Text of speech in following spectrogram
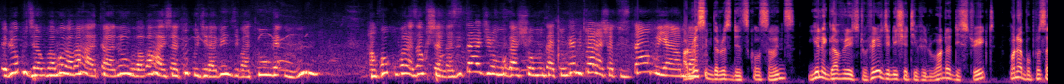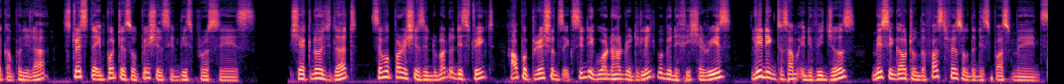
Ebyokugira ngu bamwe babaha atanu ngu babaha ashatu kugira bingi batunge mm habwokuba Addressing the residents' concerns, Yule Village to Village Initiative in Rubanda District, Honorable Prossy Akampulira stressed the importance of patience in this process. She acknowledged that several parishes in Rubanda District have populations exceeding 100 eligible beneficiaries, leading to some individuals missing out on the first phase of the disbursements.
